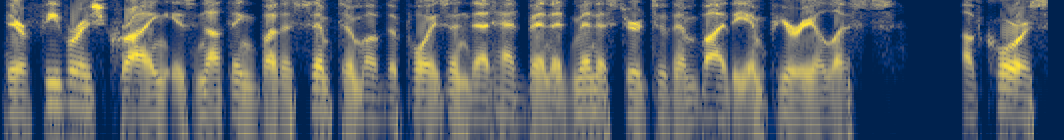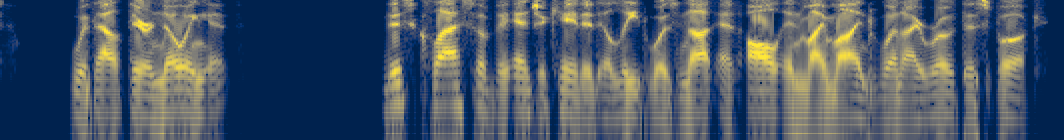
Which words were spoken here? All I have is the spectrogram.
Their feverish crying is nothing but a symptom of the poison that had been administered to them by the imperialists, of course, without their knowing it. This class of the educated elite was not at all in my mind when I wrote this book.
